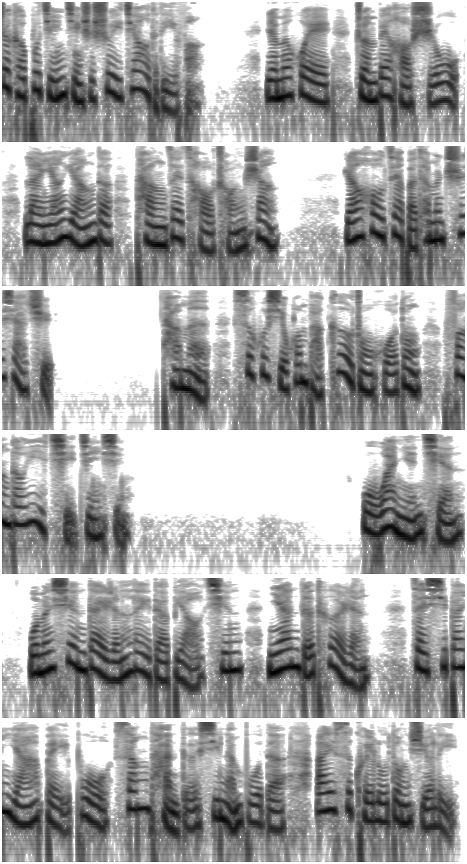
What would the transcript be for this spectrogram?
这可不仅仅是睡觉的地方，人们会准备好食物，懒洋洋的躺在草床上，然后再把它们吃下去。他们似乎喜欢把各种活动放到一起进行。五万年前。我们现代人类的表亲尼安德特人，在西班牙北部桑坦德西南部的埃斯奎卢洞穴里，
